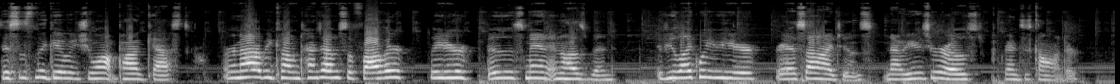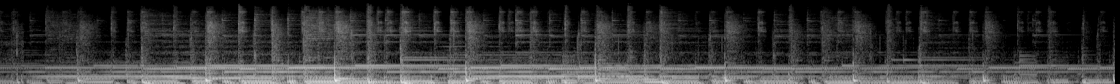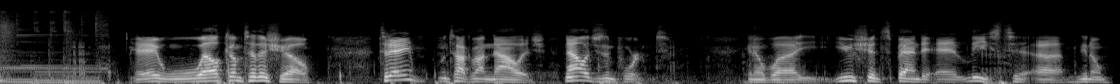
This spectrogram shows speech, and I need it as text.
This is the Get What You Want podcast. Learn how to become 10 times the father, leader, businessman, and husband. If you like what you hear, rate us on iTunes. Now here's your host, Francis Collender. Hey, welcome to the show. Today, I'm going to talk about knowledge. Knowledge is important. You know, uh, you should spend at least, uh, you know,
